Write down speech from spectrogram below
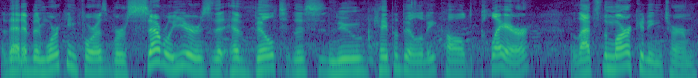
that have been working for us for several years that have built this new capability called Claire. That's the marketing term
